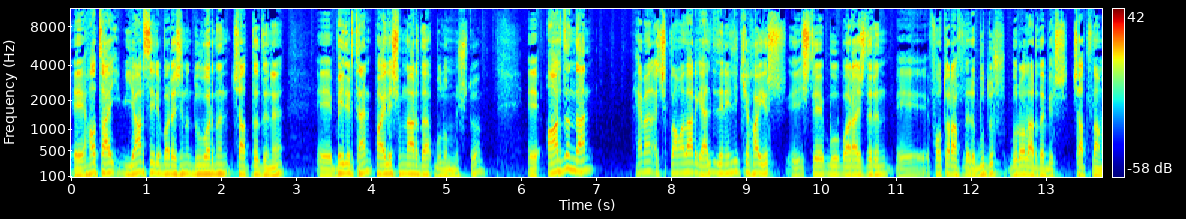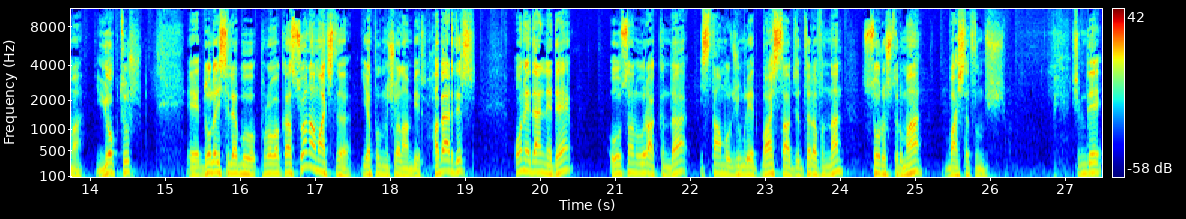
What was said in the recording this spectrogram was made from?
e, Hatay Yarseli Barajı'nın duvarının çatladığını e, belirten paylaşımlarda bulunmuştu. E, ardından hemen açıklamalar geldi denildi ki hayır e, işte bu barajların e, fotoğrafları budur buralarda bir çatlama yoktur. E, dolayısıyla bu provokasyon amaçlı yapılmış olan bir haberdir. O nedenle de Oğuzhan Uğur hakkında İstanbul Cumhuriyet Başsavcı tarafından soruşturma başlatılmış. Şimdi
